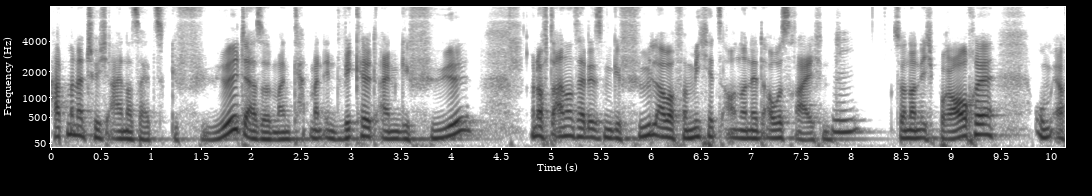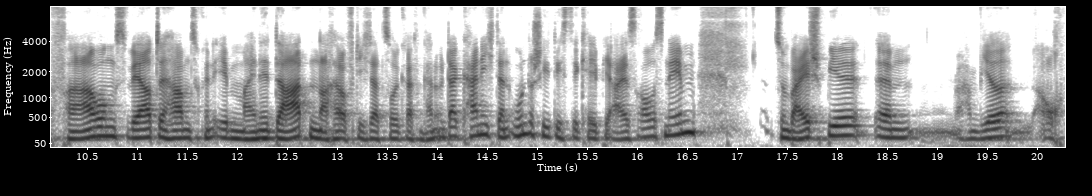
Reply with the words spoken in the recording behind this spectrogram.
hat man natürlich einerseits gefühlt, also man kann, man entwickelt ein Gefühl. Und auf der anderen Seite ist ein Gefühl aber für mich jetzt auch noch nicht ausreichend. Mhm sondern ich brauche, um Erfahrungswerte haben zu können, eben meine Daten nachher, auf die ich da zurückgreifen kann. Und da kann ich dann unterschiedlichste KPIs rausnehmen. Zum Beispiel ähm, haben wir auch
